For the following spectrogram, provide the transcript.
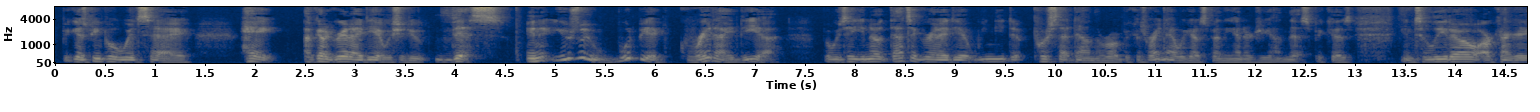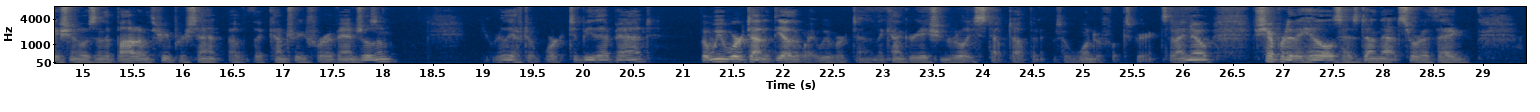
because people would say, Hey, I've got a great idea. We should do this. And it usually would be a great idea. But we say, you know, that's a great idea. We need to push that down the road because right now we got to spend the energy on this. Because in Toledo, our congregation was in the bottom 3% of the country for evangelism. You really have to work to be that bad. But we worked on it the other way. We worked on it. The congregation really stepped up and it was a wonderful experience. And I know Shepherd of the Hills has done that sort of thing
